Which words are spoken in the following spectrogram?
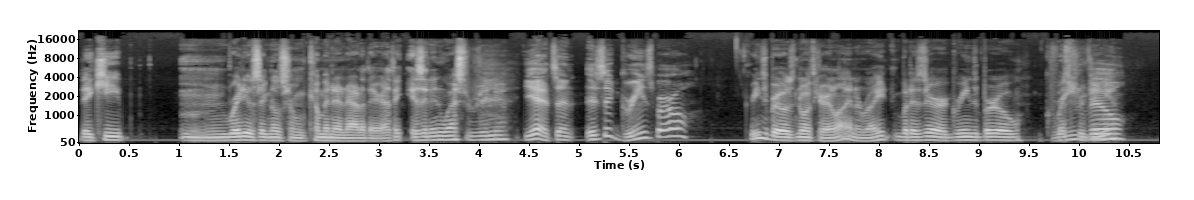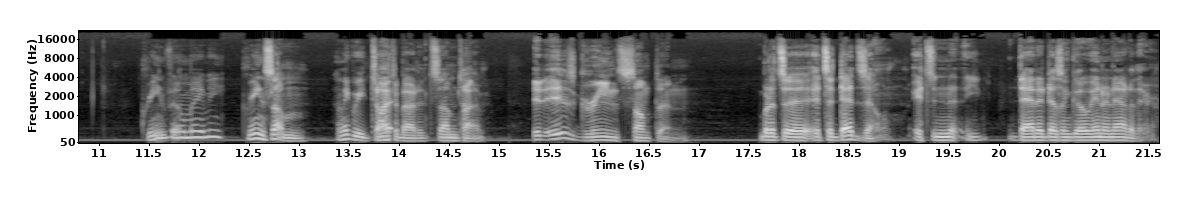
they keep mm, radio signals from coming in and out of there. I think is it in West Virginia? Yeah, it's in. Is it Greensboro? Greensboro is North Carolina, right? But is there a Greensboro, West Virginia? Greenville. Greenville, maybe Green something. I think we talked I- about it sometime. It is green something. But it's a it's a dead zone. It's n- data doesn't go in and out of there,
